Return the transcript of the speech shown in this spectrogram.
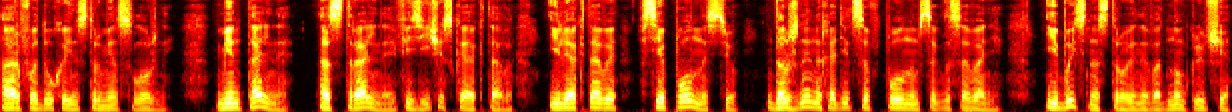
Арфа духа – инструмент сложный. Ментальная, астральная, физическая октава или октавы все полностью должны находиться в полном согласовании и быть настроены в одном ключе.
